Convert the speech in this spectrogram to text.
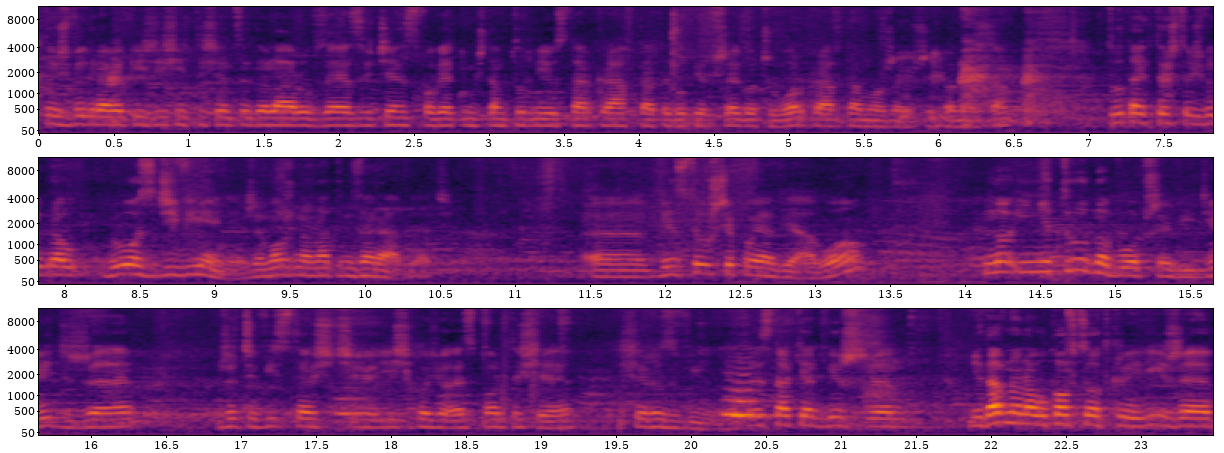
ktoś wygrał jakieś 10 tysięcy dolarów za zwycięstwo w jakimś tam turnieju StarCrafta, tego pierwszego, czy Warcrafta może, już nie pamiętam. Tutaj ktoś coś wygrał, było zdziwienie, że można na tym zarabiać. E, więc to już się pojawiało. No i nie trudno było przewidzieć, że rzeczywistość, e, jeśli chodzi o e-sporty, się, się rozwinie. To jest tak, jak wiesz, niedawno naukowcy odkryli, że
